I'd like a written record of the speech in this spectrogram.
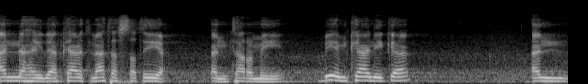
أنها إذا كانت لا تستطيع أن ترمي بإمكانك أن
